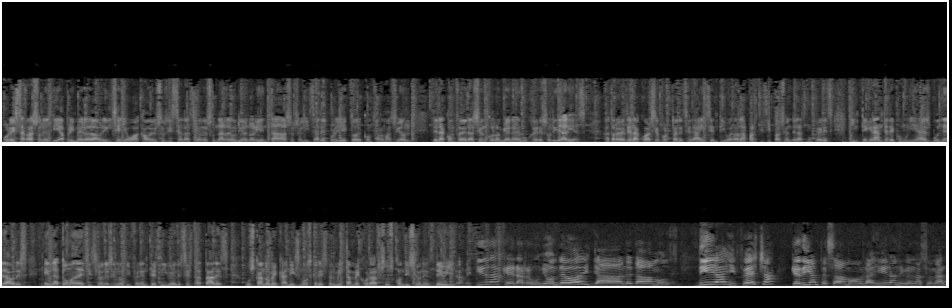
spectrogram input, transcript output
Por esta razón, el día primero de abril se llevó a cabo en sus instalaciones una reunión orientada a socializar el proyecto de conformación de la Confederación Colombiana de Mujeres Solidarias, a través de la cual se fortalecerá e incentivará la participación de las mujeres integrantes de comunidades vulnerables en la toma de decisiones en los diferentes niveles estatales, buscando mecanismos que les permitan mejorar sus condiciones de vida. Prometida que la reunión de hoy ya les dábamos días y fecha, qué día empezábamos la gira a nivel nacional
